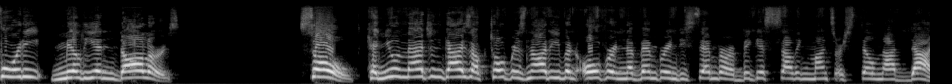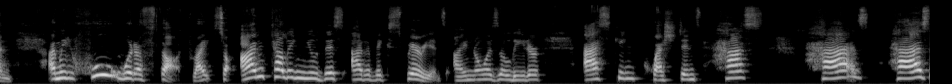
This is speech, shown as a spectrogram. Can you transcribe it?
$40 million sold. Can you imagine, guys? October is not even over. November and December, our biggest selling months, are still not done. I mean, who would have thought, right? So I'm telling you this out of experience. I know as a leader, asking questions has, has, has,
